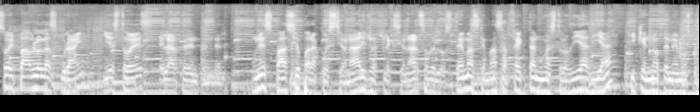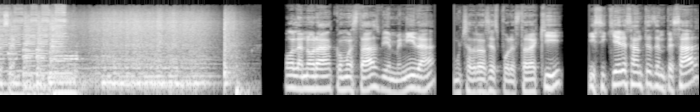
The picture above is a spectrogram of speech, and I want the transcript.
Soy Pablo Lascurain y esto es El Arte de Entender, un espacio para cuestionar y reflexionar sobre los temas que más afectan nuestro día a día y que no tenemos presente. Hola Nora, ¿cómo estás? Bienvenida. Muchas gracias por estar aquí. Y si quieres, antes de empezar,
